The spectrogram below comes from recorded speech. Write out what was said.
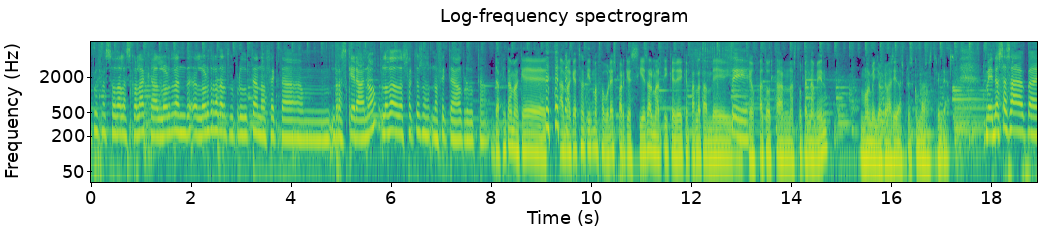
el professor de l'escola que l'ordre del producte no afecta um, rasquera, no? L'ordre dels factors no, no afecta el producte. De fet, amb aquest, amb aquest sentit m'afavoreix perquè si és el Martí que ve, que parla tan bé i Sí. que ho fa tot tan estupendament, molt millor que vagi després com les estrelles. Bé, no se sap uh,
